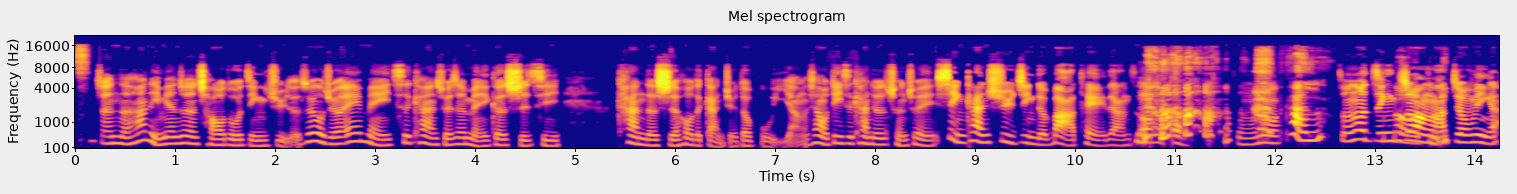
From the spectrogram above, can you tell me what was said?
子，真的，它里面真的超多京剧的，所以我觉得，哎，每一次看，随着每一个时期看的时候的感觉都不一样。像我第一次看就是纯粹性看续进的霸退这样子，哦，怎么那么 看，怎么那么精壮啊，救命啊！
